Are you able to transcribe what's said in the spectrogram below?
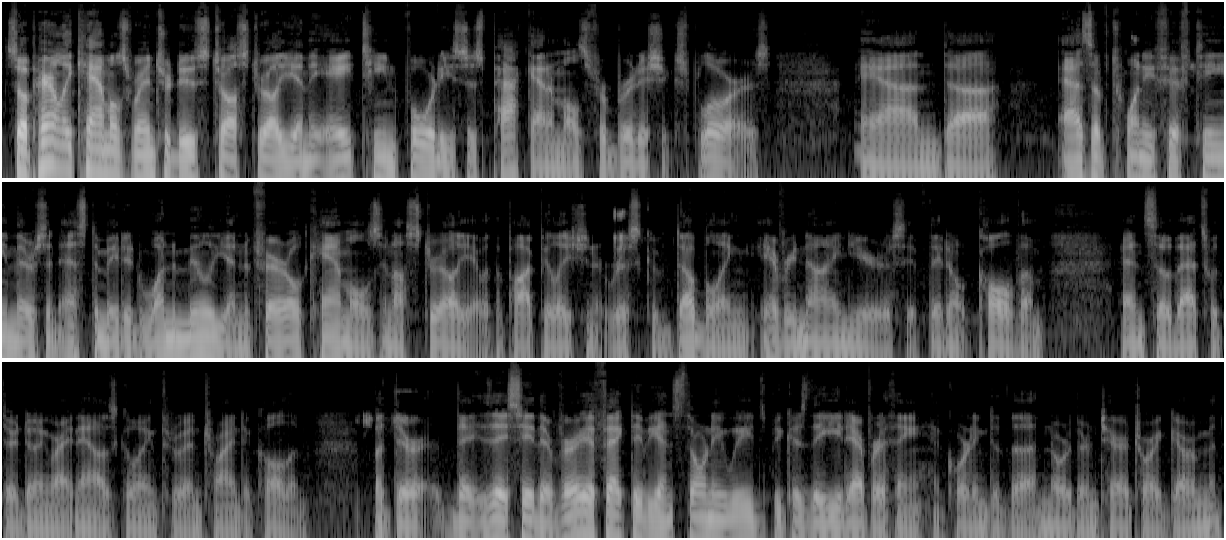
So apparently, camels were introduced to Australia in the 1840s as pack animals for British explorers. And uh, as of 2015, there's an estimated 1 million feral camels in Australia, with a population at risk of doubling every nine years if they don't call them. And so that's what they're doing right now is going through and trying to call them. But they're, they, they say they're very effective against thorny weeds because they eat everything, according to the Northern Territory government.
